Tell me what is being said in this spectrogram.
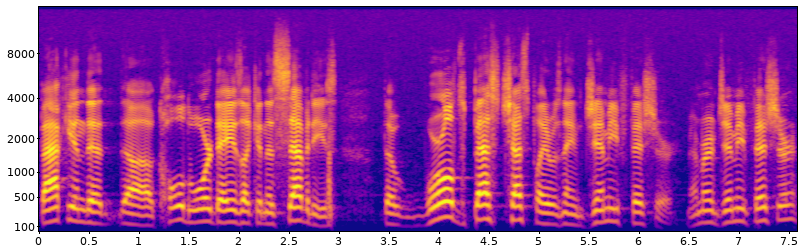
back in the Cold War days, like in the 70s, the world's best chess player was named Jimmy Fisher. Remember Jimmy Fisher?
